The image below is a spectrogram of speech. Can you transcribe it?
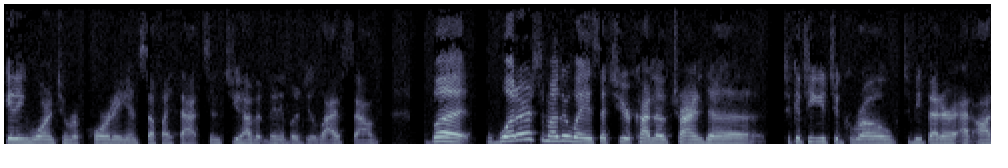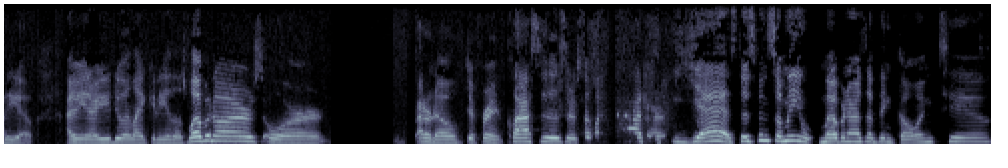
getting more into recording and stuff like that since you haven't been able to do live sound but what are some other ways that you're kind of trying to to continue to grow to be better at audio i mean are you doing like any of those webinars or i don't know different classes or stuff like that or Yes, there's been so many webinars I've been going to.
